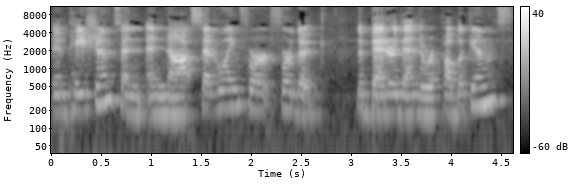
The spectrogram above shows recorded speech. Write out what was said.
impatience and, and not settling for, for the the better than the Republicans.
